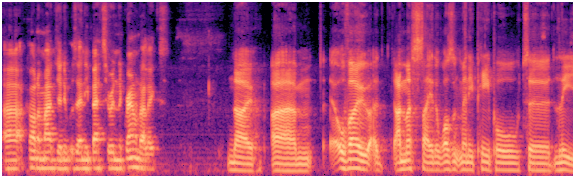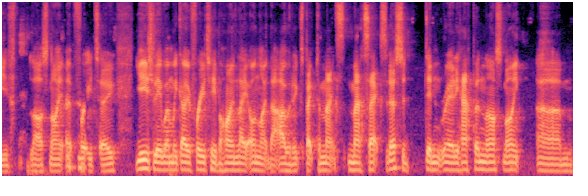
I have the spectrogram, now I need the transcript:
Uh, I can't imagine it was any better in the ground, Alex. No. Um, although I must say there wasn't many people to leave last night at 3 2. Usually, when we go 3 2 behind late on like that, I would expect a max, mass exodus. It didn't really happen last night, um,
